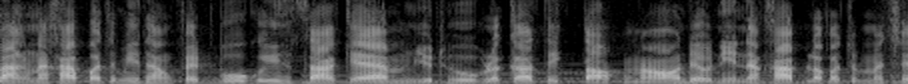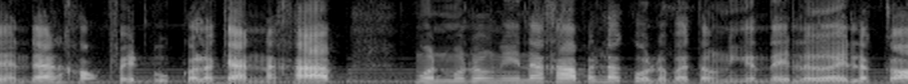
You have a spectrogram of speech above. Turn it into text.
หลักๆนะครับก็จะมีทาง Facebook Instagram YouTube แล้วก็ TikTok เนาะเดี๋ยวนี้นะครับเราก็จะมาเชนด้านของ Facebook ก็แล้วกันนะครับหมวดหมู่ตรงนี้นะครับให้เรากดเข้าไปตรงนี้กันได้เลย แล้วก็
